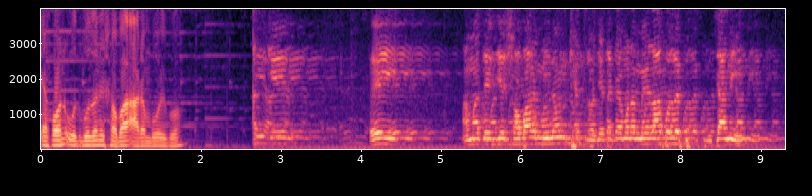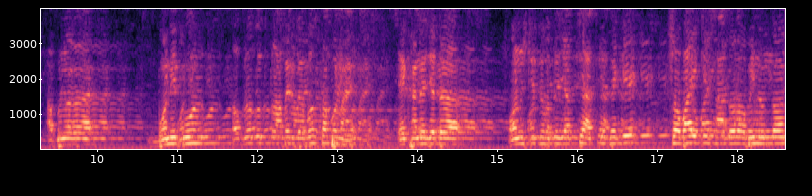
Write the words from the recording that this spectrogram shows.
এখন উদ্বোধনী সভা আরম্ভ হইব। এই আমাদের যে সবার মিলন ক্ষেত্র, যেটাকে আমরা মেলা বলে জানি, আপনারা বনিপুর অগ্রদূত ক্লাবের ব্যবস্থাপনায় এখানে যেটা অনুষ্ঠিত হতে যাচ্ছে আজকে থেকে, সবাইকে সাদর অভিনন্দন।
